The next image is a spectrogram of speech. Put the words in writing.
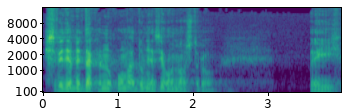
Și să vedem noi dacă nu cumva Dumnezeu nostru îi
